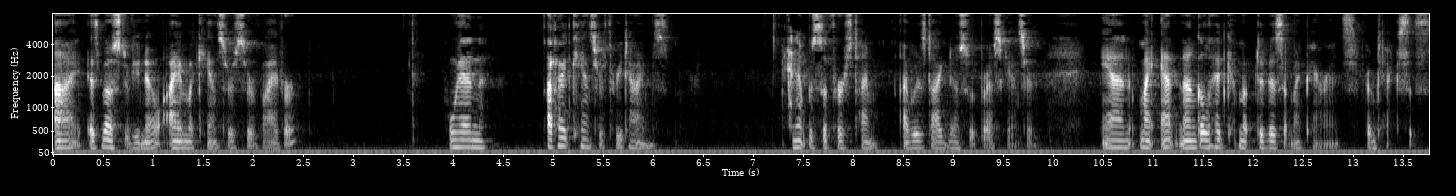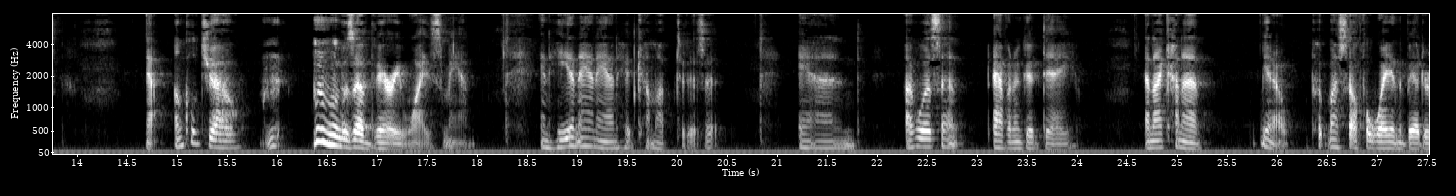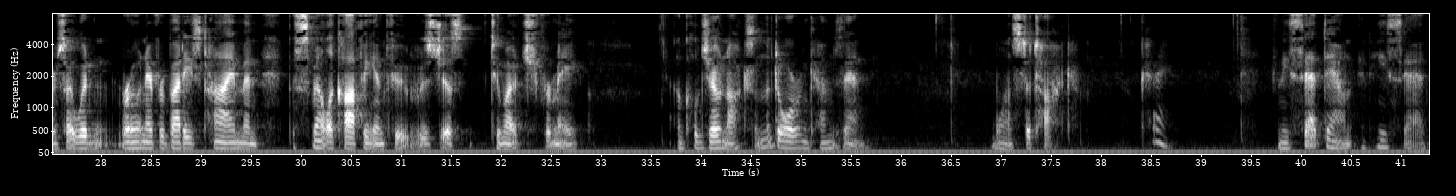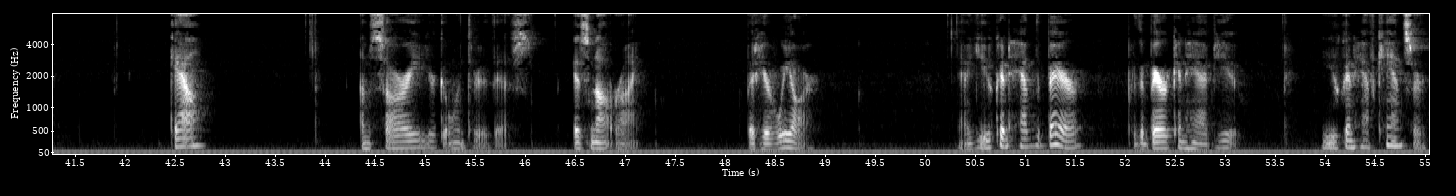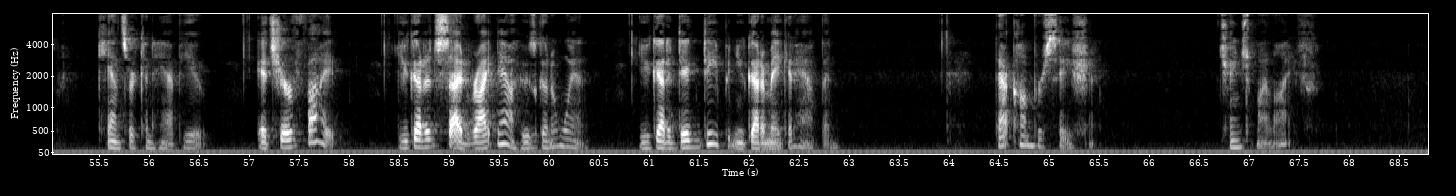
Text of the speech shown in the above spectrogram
I, as most of you know, I am a cancer survivor. When I've had cancer three times, and it was the first time I was diagnosed with breast cancer. And my aunt and uncle had come up to visit my parents from Texas. Now, Uncle Joe was a very wise man, and he and Aunt Ann had come up to visit, and I wasn't having a good day, and I kind of, you know, put myself away in the bedroom so I wouldn't ruin everybody's time, and the smell of coffee and food was just too much for me. Uncle Joe knocks on the door and comes in, wants to talk. Okay. And he sat down and he said, Gal, I'm sorry you're going through this. It's not right. But here we are. Now you can have the bear, or the bear can have you. You can have cancer. Cancer can have you. It's your fight. You got to decide right now who's going to win. You got to dig deep and you got to make it happen. That conversation changed my life.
